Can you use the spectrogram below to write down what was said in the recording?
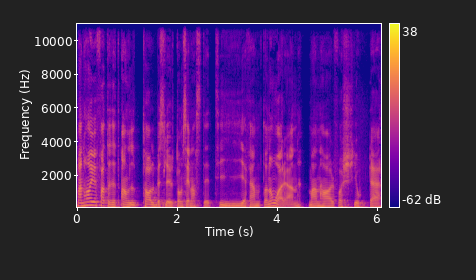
Man har ju fattat ett antal beslut de senaste 10-15 åren. Man har först gjort det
